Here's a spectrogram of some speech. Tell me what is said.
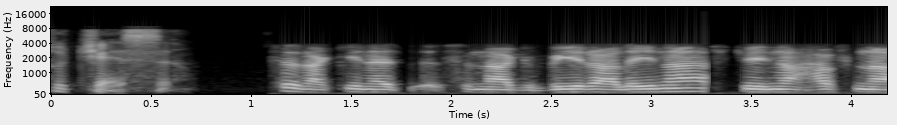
suċċess. Sena kienet sena kbira għalina, xtrina ħafna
